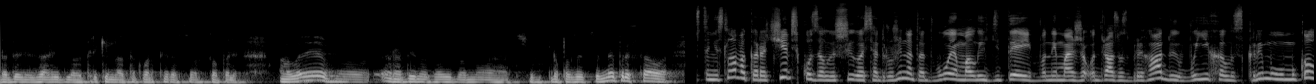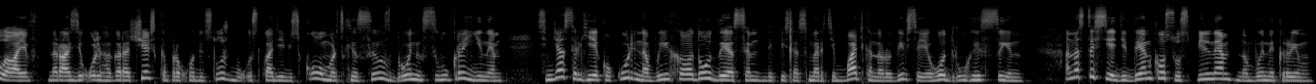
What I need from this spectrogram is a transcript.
родині загиблого трикімнатну квартиру в Севастополі. Але родина загибла на цю пропозицію не пристала. Станіслава Карачевського залишилася дружина та двоє малих дітей. Вони майже одразу з бригадою виїхали з Криму у Миколаїв. Наразі Ольга Карачевська проходить службу у складі військово-морських сил Збройних сил України. Сім'я Сергія Кокуріна виїхала до Одеси, де після смерті батька народився його другий син. Анастасія Діденко, Суспільне, Новини Крим.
